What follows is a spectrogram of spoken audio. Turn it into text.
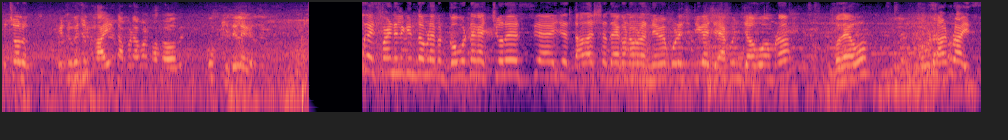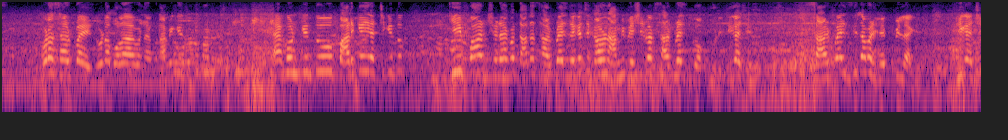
তো চলো, একটু কিছু খাই, তারপরে আবার কথা হবে। খুব খিদে লেগেছে। ফাইনালি কিন্তু আমরা এখন গোবরডাঙ্গায় চলে এসেছি। এই যে দাদার সাথে এখন আমরা নেমে পড়েছি, ঠিক আছে? এখন যাব আমরা কোথায় যাব? সারপ্রাইজ ওটা সারপ্রাইজ ওটা বলা যাবে না এখন। আমি কিন্তু এখন কিন্তু পার্কেই যাচ্ছি কিন্তু কি পার্ক সেটা এখন দাদা সারপ্রাইজ রেখেছে কারণ আমি বেশিরভাগ সারপ্রাইজ ব্লগ করি ঠিক আছে? সারপ্রাইজ দিতে আমার হেভি লাগে ঠিক আছে?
